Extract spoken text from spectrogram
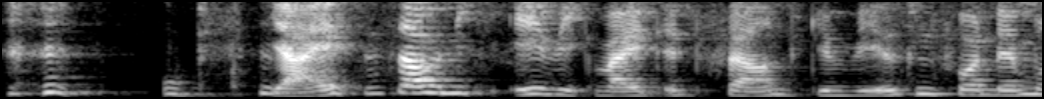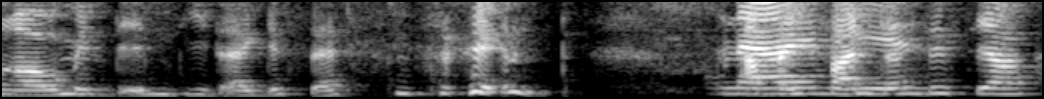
Ups. Ja, es ist auch nicht ewig weit entfernt gewesen von dem Raum, in dem die da gesessen sind. Aber ich fand, nee. das ist ja,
